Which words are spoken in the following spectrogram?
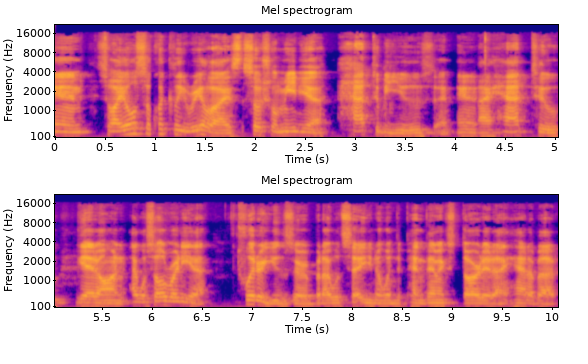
And so I also quickly realized social media had to be used and, and, I had to get on. I was already a Twitter user, but I would say, you know, when the pandemic started, I had about,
